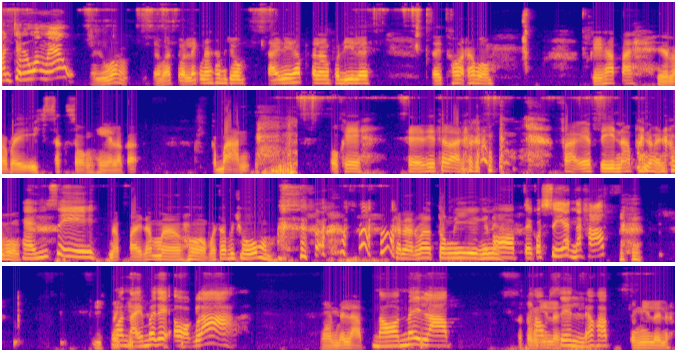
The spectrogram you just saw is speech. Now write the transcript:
มันจะล่วงแล้ว ไม่ร่วง แต่ว่าตัวเล็กนะท่านผู้ชมไซส์นี้ครับกำลังพอดีเลยไซส์ทอดครับผมโอเคครับไป เดี๋ยวเราไปอีกสักสองแหแล้วก็กลับบ้าน โอเคแหที่เท่าไหร่แล้วครับ ฝากเอฟซีนับไปหน่อยนะครับผม แผลที่สี่นับไปนับมาหอบครับท่านผู้ชม ขนาดว่าตรงนี้เองนะอเนี่ยอบแต่ก็เซียนนะครับ อีกไม่วันไหนกี่ไม่ได้ออกล่า นอนไม่หลับนอนไม่หลับ เอาตรงเข้านี้เลย เส้นแล้วครับ ตรงนี้เลยนะ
